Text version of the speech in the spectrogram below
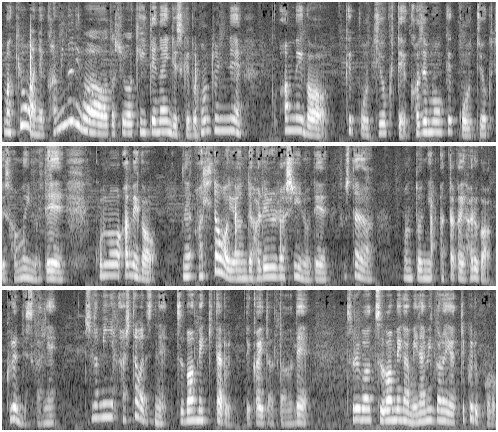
まあ今日はね雷は私は聞いてないんですけど本当にね雨が結構強くて風も結構強くて寒いのでこの雨がね明日は止んで晴れるらしいのでそしたら本当にあったかい春が来るんですかね。ちなみに明日はですね「ツバメ来たる」って書いてあったのでそれはツバメが南からやってくる頃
